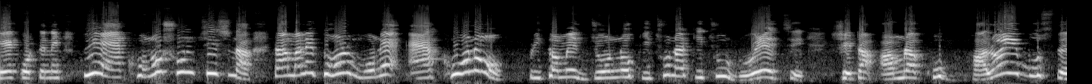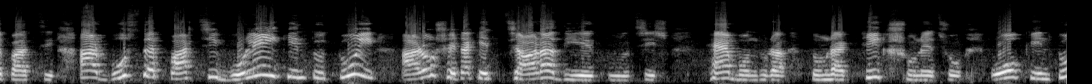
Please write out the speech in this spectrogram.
এ করতে নেই। তুই এখনও শুনছিস না? তার মানে তোর মনে এখনও প্রীতমের জন্য কিছু না কিছু রয়েছে। সেটা আমরা খুব ভালোই বুঝতে পারছি। আর বুঝতে পারছি বলেই কিন্তু তুই আরও সেটাকে চারা দিয়ে তুলছিস। হ্যাঁ বন্ধুরা, তোমরা ঠিক শুনেছো। ও কিন্তু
